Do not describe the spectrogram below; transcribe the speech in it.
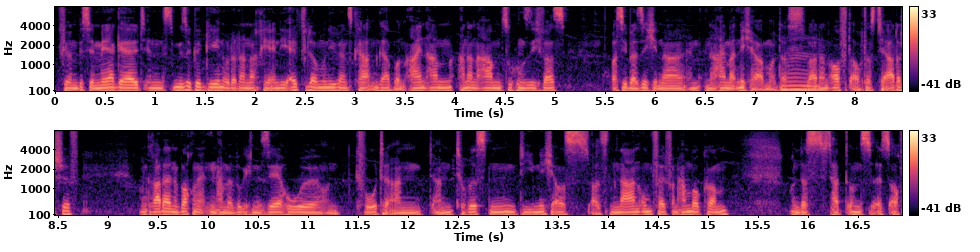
für ein bisschen mehr Geld ins Musical gehen oder dann nachher in die Elbphilharmonie, wenn es Karten gab und einen anderen Abend suchen sie sich was, was sie bei sich in der, in der Heimat nicht haben. Und das mhm. war dann oft auch das Theaterschiff. Und gerade an den Wochenenden haben wir wirklich eine sehr hohe Quote an, an Touristen, die nicht aus, aus dem nahen Umfeld von Hamburg kommen. Und das hat uns es auch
